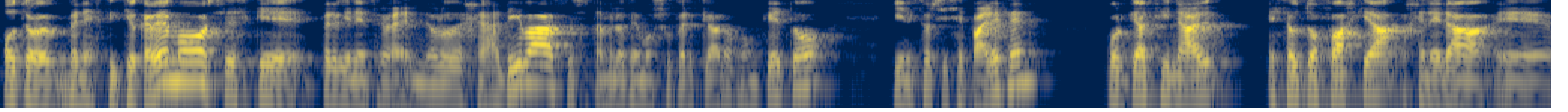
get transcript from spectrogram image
Otro beneficio que vemos es que previene enfermedades neurodegenerativas. Eso también lo tenemos súper claro con keto. Y en esto sí se parecen, porque al final esa autofagia genera eh,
